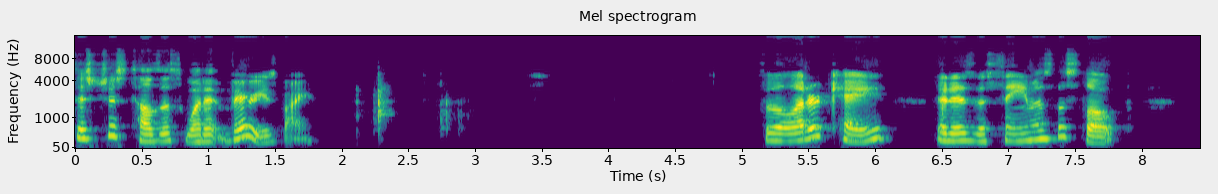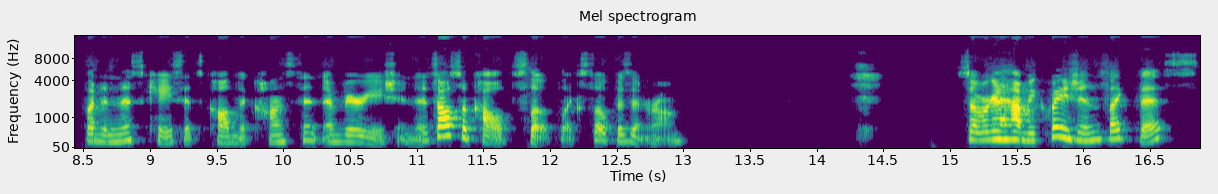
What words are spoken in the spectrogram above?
This just tells us what it varies by. So the letter k, it is the same as the slope, but in this case it's called the constant of variation. It's also called slope, like slope isn't wrong. So we're going to have equations like this,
